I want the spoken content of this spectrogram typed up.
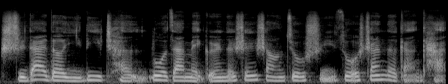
时代的一粒尘落在每个人的身上就是一座山的感慨。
